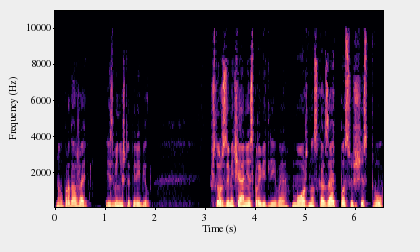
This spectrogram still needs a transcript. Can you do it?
Ну, продолжай. Извини, что перебил. Что ж, замечание справедливое, можно сказать, по существу.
